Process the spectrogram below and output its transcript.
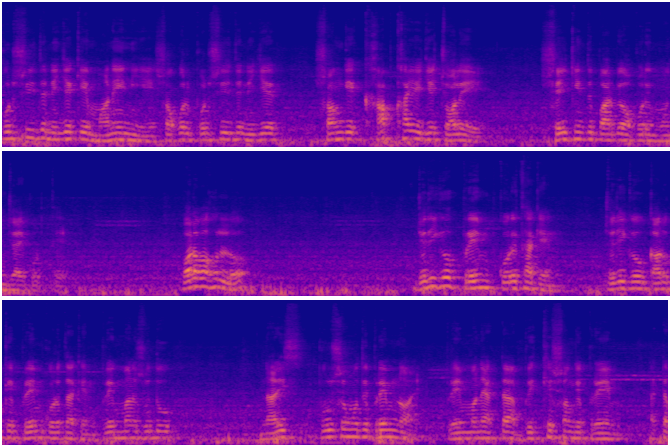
পরিস্থিতিতে নিজেকে মানিয়ে নিয়ে, সকল পরিস্থিতিতে নিজের সঙ্গে খাপ খাইয়ে যে চলে, সেই কিন্তু পারবে অপরে মন জয় করতে। বলা বাহুল্য, যদি কেউ প্রেম করে থাকেন, যদি কেউ কারোকে প্রেম করে থাকেন, প্রেম মানে শুধু নারী পুরুষের মধ্যে প্রেম নয়, প্রেম মানে একটা বৃক্ষের সঙ্গে প্রেম, একটা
